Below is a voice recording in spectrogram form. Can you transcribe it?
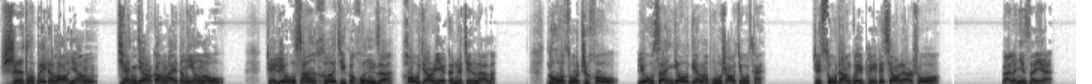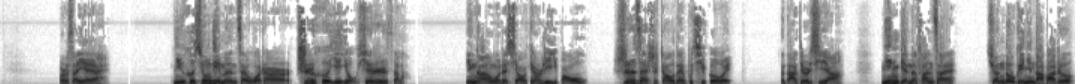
石头背着老娘前脚刚来登英楼，这刘三和几个混子后脚也跟着进来了。落座之后，刘三又点了不少酒菜。这苏掌柜陪着笑脸说：“来了，您三爷。”我说：“三爷爷。”您和兄弟们在我这儿吃喝也有些日子了，您看我这小店力薄，实在是招待不起各位。那打今儿起呀，您点的饭菜全都给您打八折，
